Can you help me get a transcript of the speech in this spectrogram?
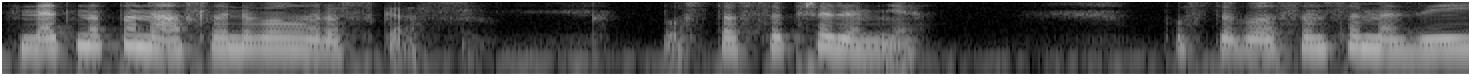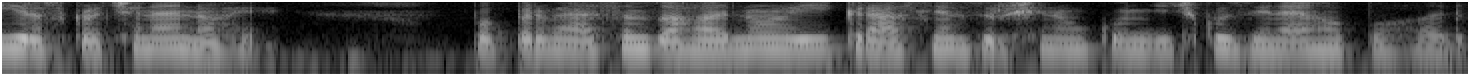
Hned na to následoval rozkaz. Postav se přede mě. Postavil jsem se mezi její rozkročené nohy. Poprvé jsem zahlédnul její krásně vzrušenou kundičku z jiného pohledu.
